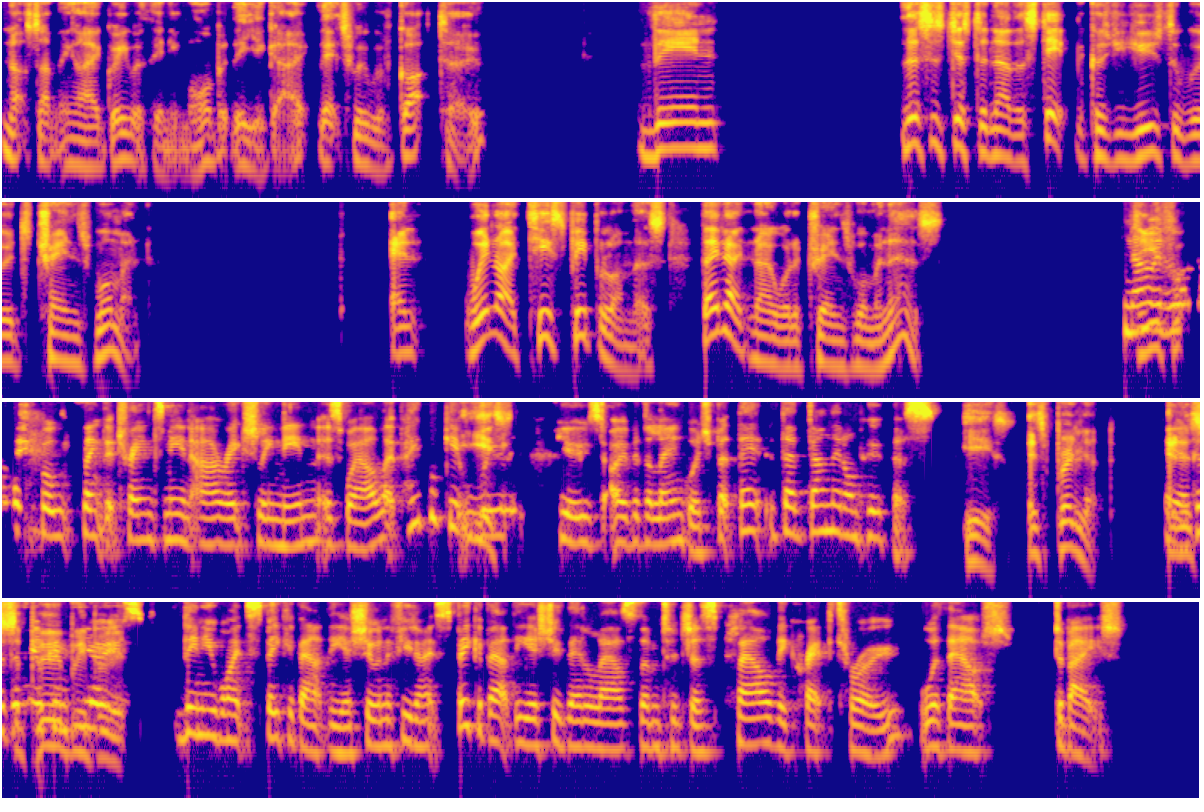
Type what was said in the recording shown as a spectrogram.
Not something I agree with anymore, but there you go. That's where we've got to. Then this is just another step because you use the words trans woman. And when I test people on this, they don't know what a trans woman is. No, and a lot of people think that trans men are actually men as well. Like people get yes. really confused over the language, but they, they've done that on purpose. Yes, it's brilliant. Yeah, because if you're confused, then you won't speak about the issue. And if you don't speak about the issue, that allows them to just plow their crap through without debate.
